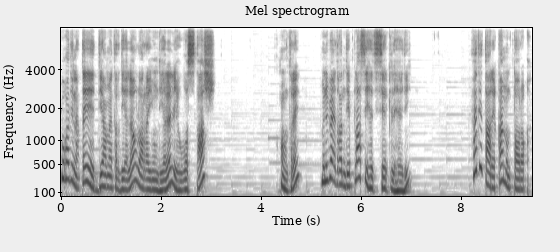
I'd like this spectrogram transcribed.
وغادي نعطيه ال diamètre ديالها ولا ال rayon ديالها اللي هو 16 entrée من بعد غنديبلاسي هاد ال cercle هادي. هادي طريقة من الطرق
